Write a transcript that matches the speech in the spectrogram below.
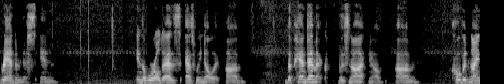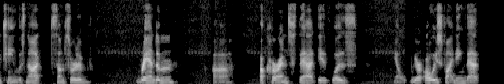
randomness in in the world as as we know it. Um, the pandemic was not, you know, um, COVID nineteen was not some sort of random uh, occurrence. That it was, you know, we are always finding that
